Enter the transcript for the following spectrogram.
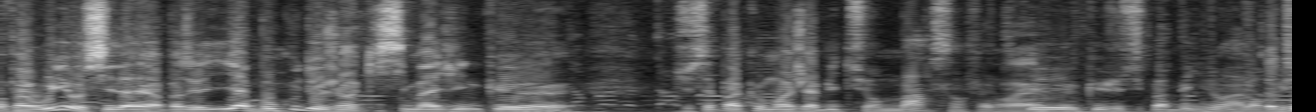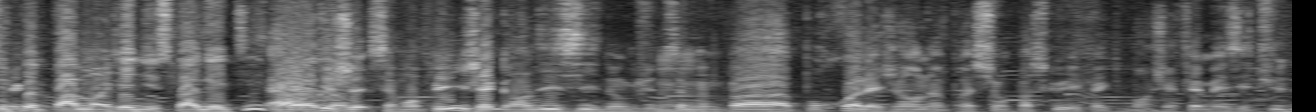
Enfin, oui aussi d'ailleurs, parce qu'il y a beaucoup de gens qui s'imaginent que... Je sais pas que moi j'habite sur Mars en fait, Ouais. que, que je suis pas béninois alors Que que, tu peux pas manger du spaghetti, alors que c'est mon pays, j'ai grandi ici, donc je ne sais même pas pourquoi les gens ont l'impression, parce que effectivement j'ai fait mes études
